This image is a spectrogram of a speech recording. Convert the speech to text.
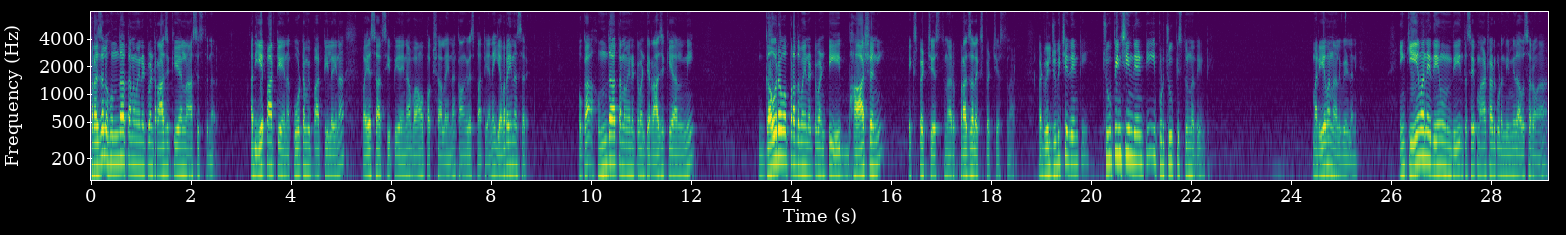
ప్రజలు హుందాతనమైనటువంటి రాజకీయాలను ఆశిస్తున్నారు. అది ఏ పార్టీ అయినా కూటమి పార్టీలైనా వైఎస్ఆర్సీపీ అయినా వామపక్షాలైనా కాంగ్రెస్ పార్టీ అయినా ఎవరైనా సరే ఒక హుందాతనమైనటువంటి రాజకీయాలని గౌరవప్రదమైనటువంటి భాషని ఎక్స్పెక్ట్ చేస్తున్నారు ప్రజలు ఎక్స్పెక్ట్ చేస్తున్నారు. బట్ వీళ్ళు చూపించేది ఏంటి చూపించింది ఏంటి ఇప్పుడు చూపిస్తున్నది ఏంటి మరి ఏమనాలి వీళ్ళని? ఇంకేమనేది ఏముంది? ఇంతసేపు మాట్లాడుకోవడం దీని మీద అవసరమా?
